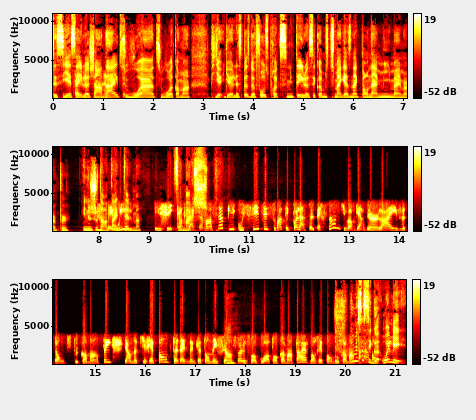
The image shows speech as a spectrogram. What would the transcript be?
Tu sais, s'ils essayent le chandail, tu vois, tu vois comment. Puis il y a- il y a, l'espèce de fausse proximité, là. C'est comme si tu magasinais avec ton ami, même, un peu. Il nous joue dans la Ben tête oui. tellement. Et c'est marche. exactement ça. Puis aussi, tu sais, souvent, t'es pas la seule personne qui va regarder un live, donc tu peux commenter. Il y en a qui répondent. Peut-être même que ton influenceuse va voir ton commentaire, va répondre aux Oui, commentaires. mais ça, c'est. Donc, Ouais, mais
